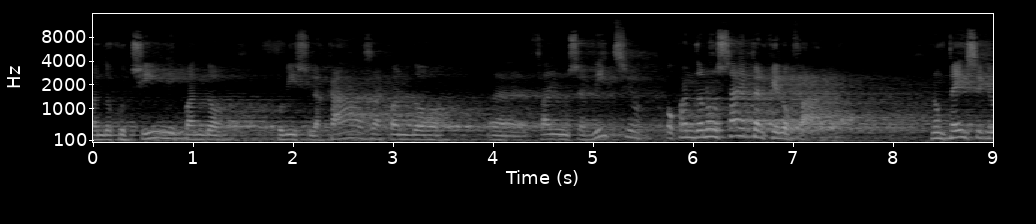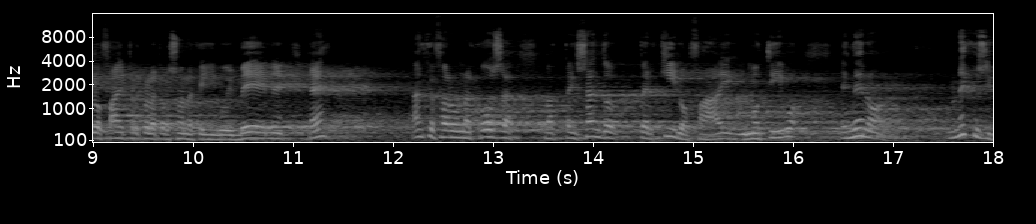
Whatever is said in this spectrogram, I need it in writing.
quando cucini, quando pulisci la casa, quando eh, fai un servizio o quando non sai perché lo fai non pensi che lo fai per quella persona che gli vuoi bene, eh? anche fare una cosa, ma pensando per chi lo fai, il motivo, è meno, non è così,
